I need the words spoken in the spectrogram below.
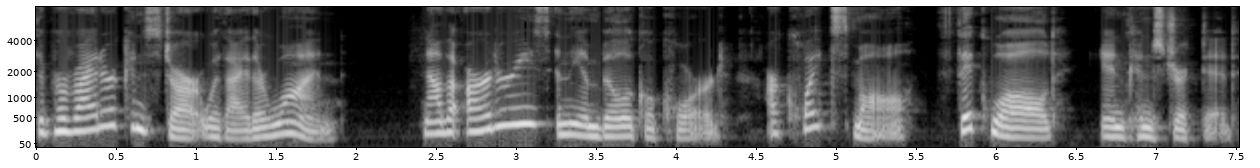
the provider can start with either one. Now, the arteries in the umbilical cord are quite small, thick walled, and constricted.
